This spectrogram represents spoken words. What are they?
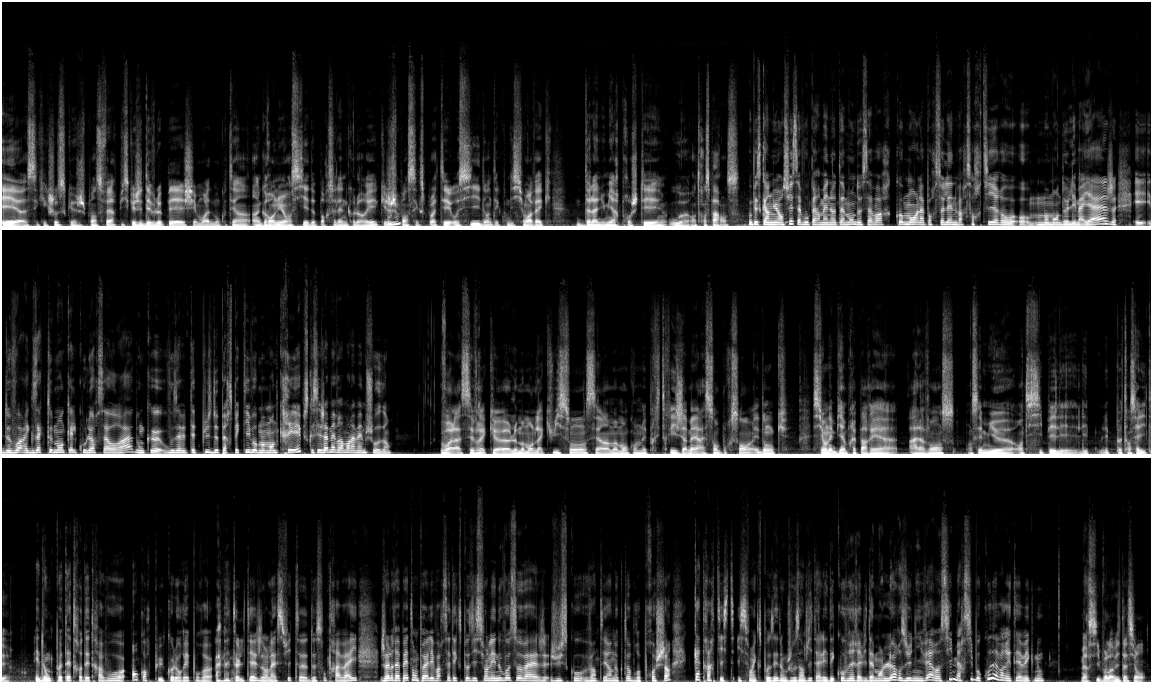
Et euh, c'est quelque chose que je pense faire, puisque j'ai développé chez moi, de mon côté, un, un grand nuancier de porcelaine colorée, que je Mhm. pense exploiter aussi dans des conditions avec de la lumière projetée ou euh, en transparence. Oui, parce qu'un nuancier, ça vous permet notamment de savoir comment la porcelaine va ressortir au, au moment de l'émaillage et de voir exactement quelle couleur ça aura. Donc euh, vous avez peut-être plus de perspective au moment de créer, parce que c'est jamais vraiment la même chose. hein. Voilà, c'est vrai que le moment de la cuisson, c'est un moment qu'on ne maîtrise jamais à 100%. Et donc, si on est bien préparé à, à l'avance, on sait mieux anticiper les, les- les potentialités. Et donc peut-être des travaux encore plus colorés pour euh, Anatole Tiège dans la suite euh, de son travail. Je le répète, on peut aller voir cette exposition Les Nouveaux Sauvages jusqu'au 21 octobre prochain. Quatre artistes y sont exposés, donc je vous invite à aller découvrir évidemment leurs univers aussi. Merci beaucoup d'avoir été avec nous. Merci pour l'invitation.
